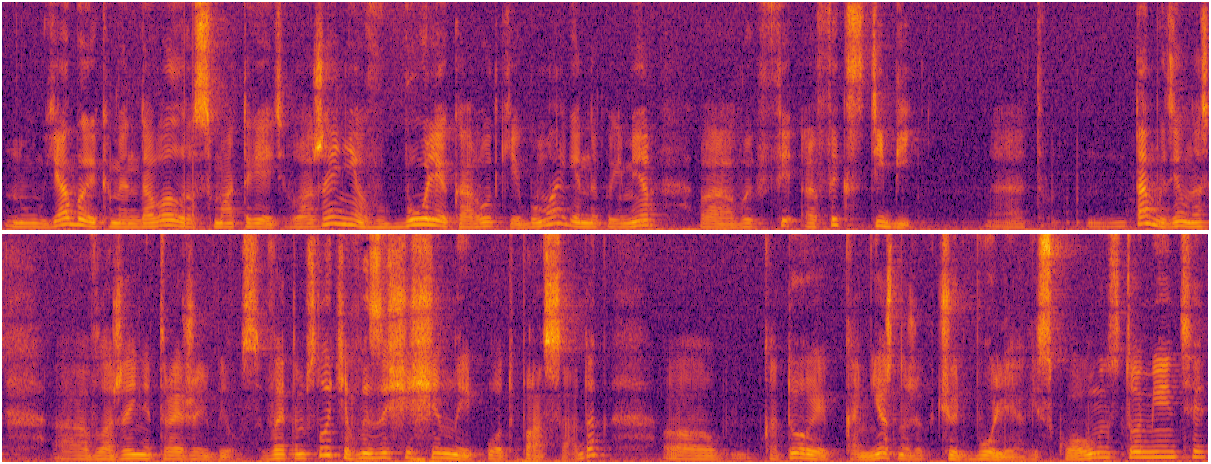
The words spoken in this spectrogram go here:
ну, я бы рекомендовал рассмотреть вложения в более короткие бумаги, например, а, в FXTB, э, там, где у нас а, вложение Treasury Bills. В этом случае вы защищены от просадок, а, которые, конечно же, чуть более рисковом инструменте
